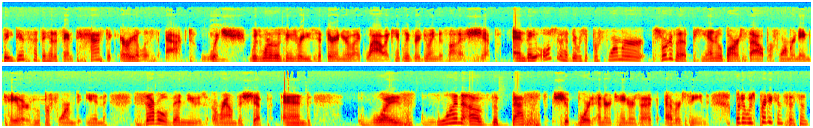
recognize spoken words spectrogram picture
they did have they had a fantastic aerialist act, which was one of those things where you sit there and you're like, wow, I can't believe they're doing this on a ship. And they also had there was a performer, sort of a piano bar style performer named Taylor, who performed in several venues around the ship and was one of the best shipboard entertainers I've ever seen. But it was pretty consistent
